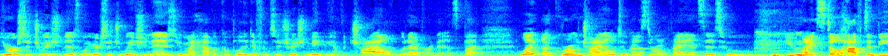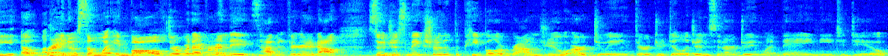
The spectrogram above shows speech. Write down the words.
your situation is what your situation is. You might have a completely different situation. Maybe you have a child, whatever it is. But like a grown child who has their own finances, who you might still have to be uh, Right. you know somewhat involved or whatever, and they haven't figured it out. So just make sure that the people around you are doing their due diligence and are doing what they need to do.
